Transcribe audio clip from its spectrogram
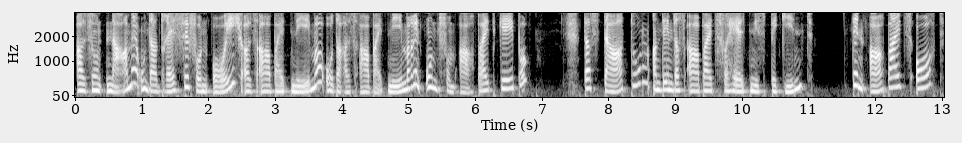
also Name und Adresse von euch als Arbeitnehmer oder als Arbeitnehmerin und vom Arbeitgeber, das Datum, an dem das Arbeitsverhältnis beginnt, den Arbeitsort,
